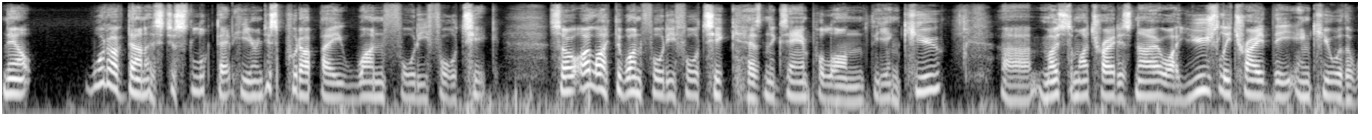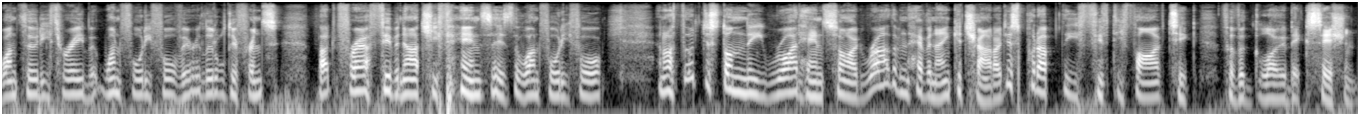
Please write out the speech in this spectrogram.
Now what I've done is just looked at here and just put up a 144 tick so I like the 144 tick as an example on the NQ uh, most of my traders know I usually trade the NQ with a 133 but 144 very little difference. But for our Fibonacci fans there's the 144 and I thought just on the right hand side rather than have an anchor chart I just put up the 55 tick for the Globex session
